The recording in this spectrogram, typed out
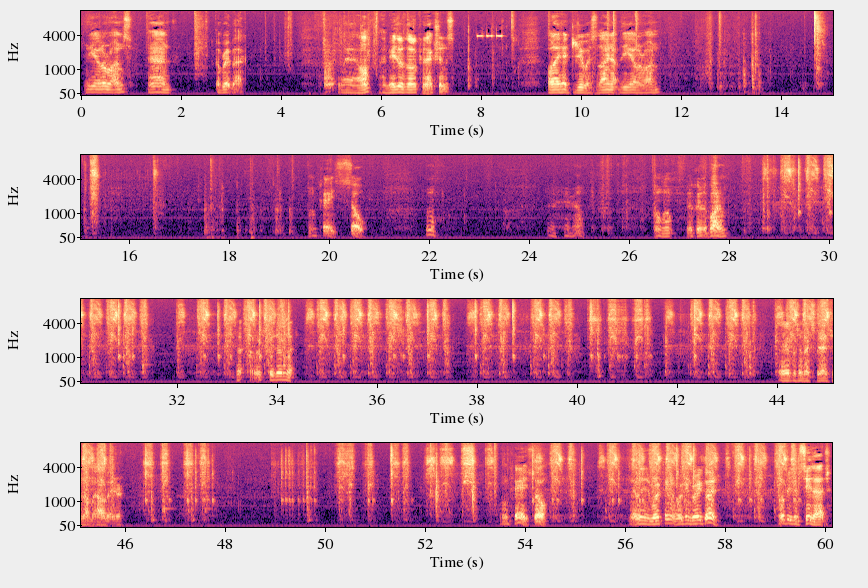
the ailerons, and I'll right back. Well, I made those little connections. All I had to do was line up the aileron. Okay, so. Oh. Oh well, look at the bottom. That, looks good, doesn't it? I put some expansion on my elevator. Okay, so everything's working and working very good. Hope you can see that.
